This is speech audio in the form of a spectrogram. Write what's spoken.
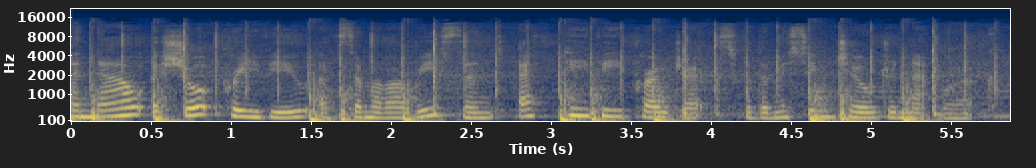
And now a short preview of some of our recent FPV projects for the Missing Children Network.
